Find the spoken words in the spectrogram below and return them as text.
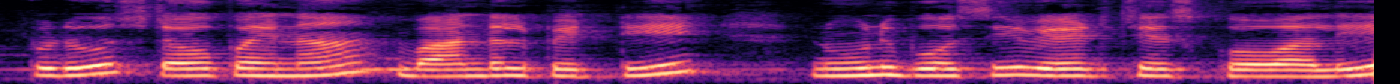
ఇప్పుడు స్టవ్ పైన బాండలు పెట్టి నూనె పోసి వేడి చేసుకోవాలి.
